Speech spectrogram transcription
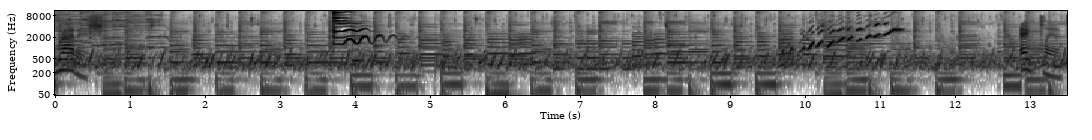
Radish. Eggplant.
